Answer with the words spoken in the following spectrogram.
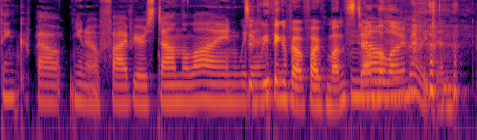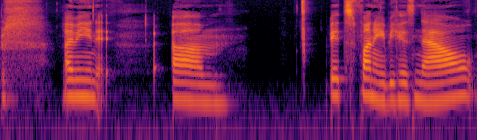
think about you know five years down the line. We Did we think about five months down no, the line? We really didn't. I mean, um, it's funny because now,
